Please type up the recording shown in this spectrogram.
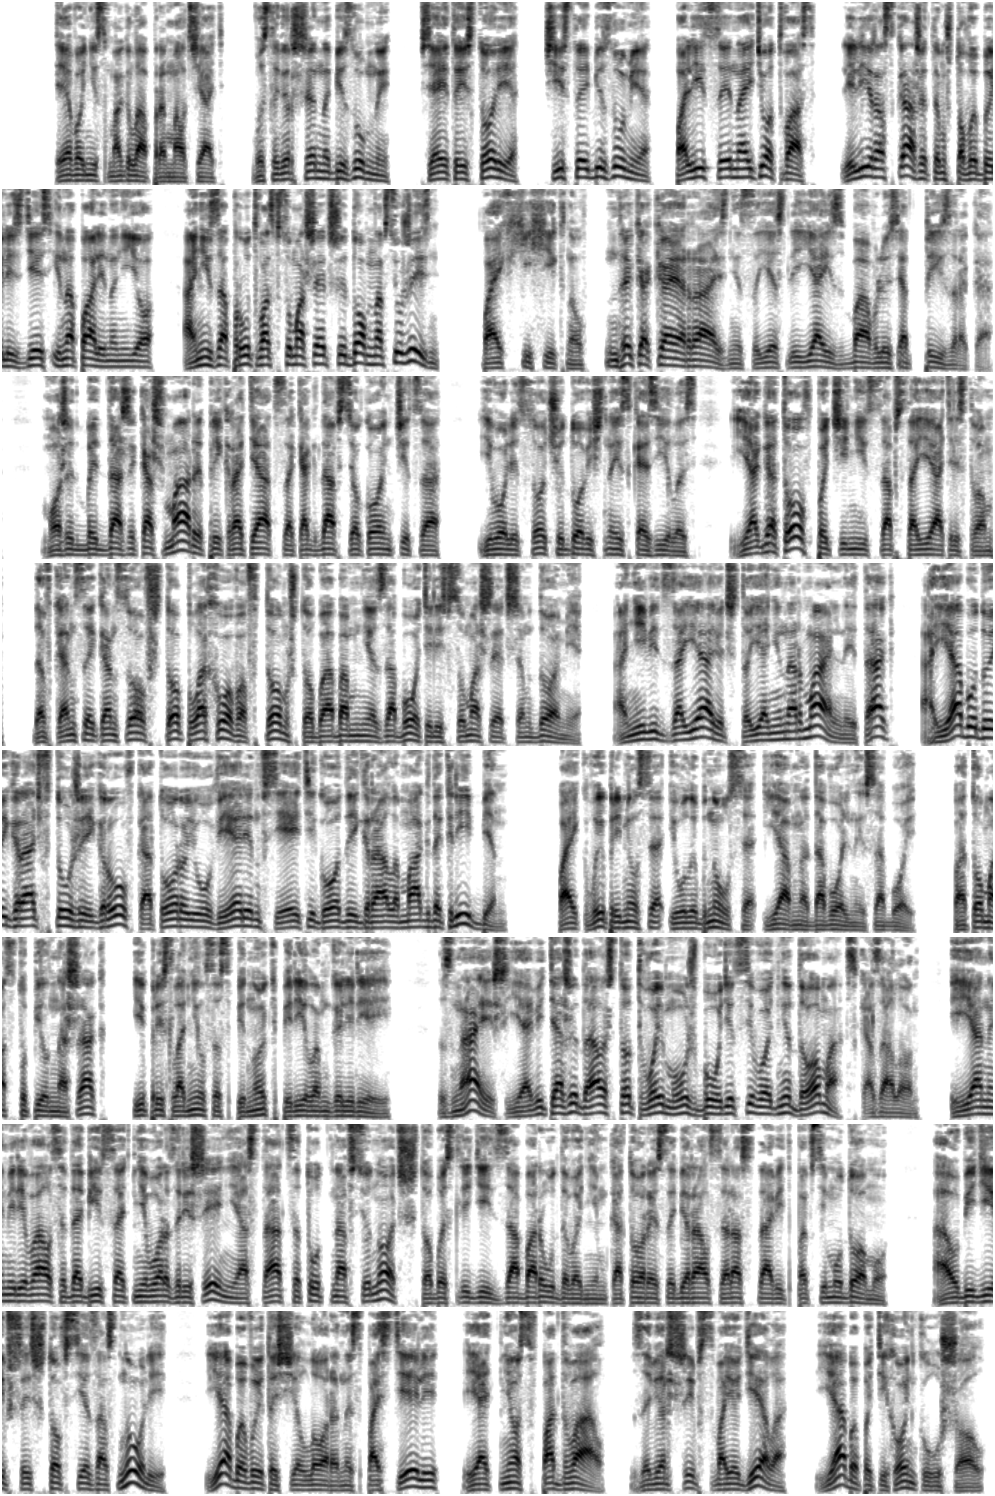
Эва не смогла промолчать. «Вы совершенно безумны. Вся эта история — чистое безумие. Полиция найдет вас. Лили расскажет им, что вы были здесь и напали на нее. Они запрут вас в сумасшедший дом на всю жизнь». Пайк хихикнул. «Да какая разница, если я избавлюсь от призрака? Может быть, даже кошмары прекратятся, когда все кончится. Его лицо чудовищно исказилось. Я готов подчиниться обстоятельствам. Да в конце концов, что плохого в том, чтобы обо мне заботились в сумасшедшем доме? Они ведь заявят, что я ненормальный, так? А я буду играть в ту же игру, в которую, уверен, все эти годы играла Магда Криббен. Пайк выпрямился и улыбнулся, явно довольный собой. Потом отступил на шаг и прислонился спиной к перилам галереи. «Знаешь, я ведь ожидал, что твой муж будет сегодня дома», — сказал он. «И я намеревался добиться от него разрешения остаться тут на всю ночь, чтобы следить за оборудованием, которое собирался расставить по всему дому. А убедившись, что все заснули, я бы вытащил Лорен из постели и отнес в подвал. Завершив свое дело, я бы потихоньку ушел».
